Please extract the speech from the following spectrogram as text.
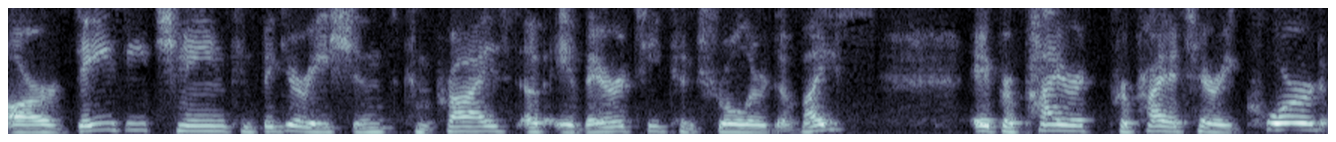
are daisy chain configurations comprised of a Verity controller device, a proprietary cord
